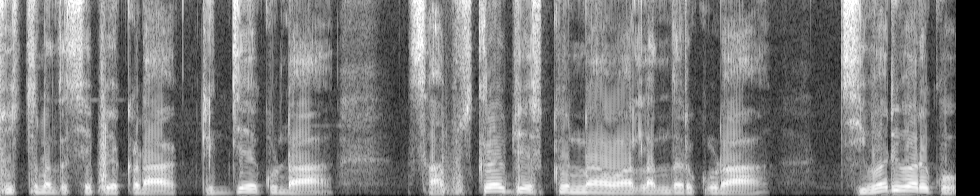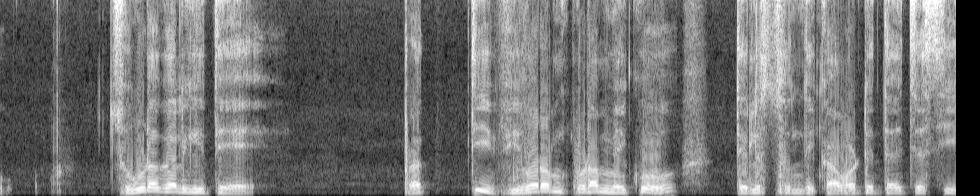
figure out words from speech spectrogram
చూస్తున్నంతసేపు ఎక్కడ క్లిక్ చేయకుండా సబ్స్క్రైబ్ చేసుకున్న వాళ్ళందరూ కూడా చివరి వరకు చూడగలిగితే ప్రతి వివరం కూడా మీకు తెలుస్తుంది. కాబట్టి దయచేసి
